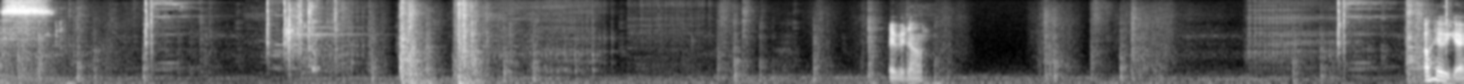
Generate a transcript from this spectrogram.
Yes. Maybe not. Oh, here we go.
